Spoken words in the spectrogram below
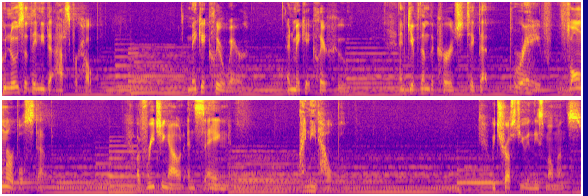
who knows that they need to ask for help, make it clear where and make it clear who, and give them the courage to take that brave, vulnerable step of reaching out and saying, I need help. We trust you in these moments.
